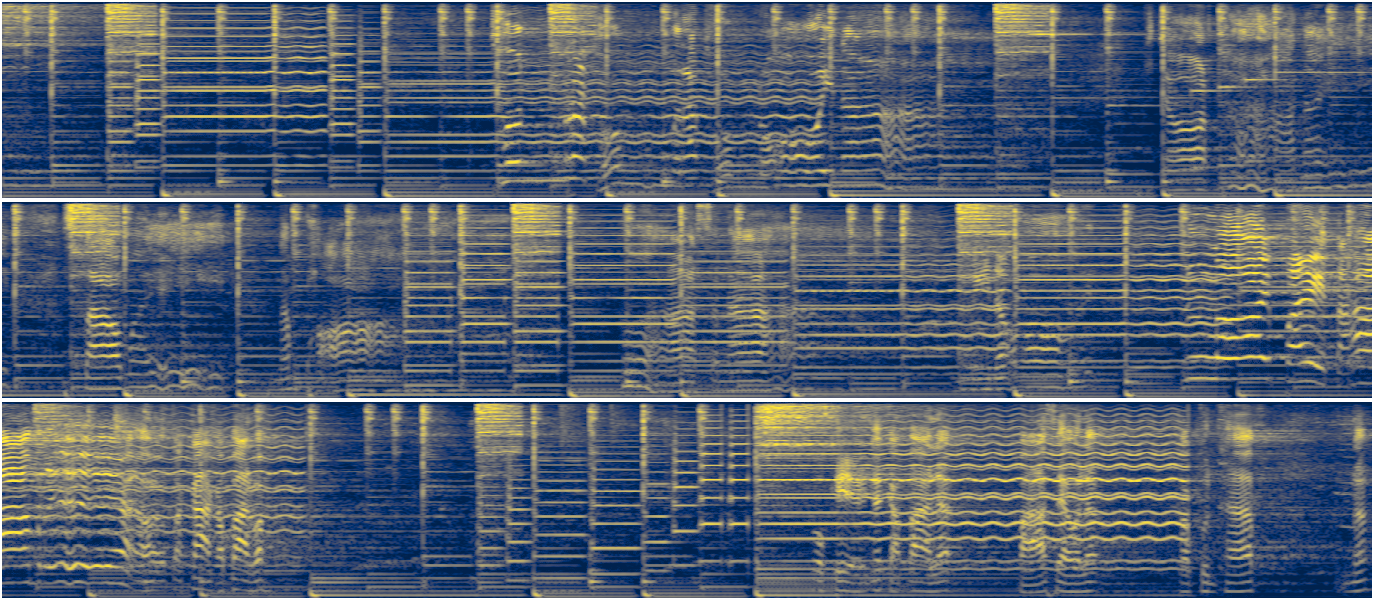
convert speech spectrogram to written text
อดท่าใน สาวไม่น้ำพาวาสนา มีน้อยลอยไปตามเรือตะก้ากลับบ้านวะ โอเคงั้นกลับบ้านแล้วป๋าแซวแล้ว ขอบคุณครับ เนอะ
